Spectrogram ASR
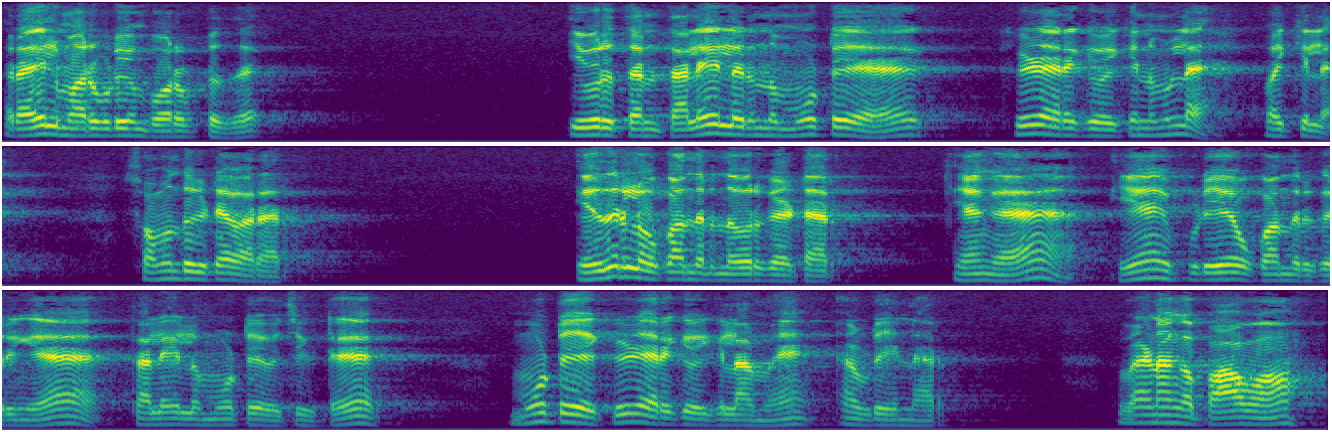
ரயில் மறுபடியும் புறப்பட்டுது. இவர் தன் தலையில் இருந்த மூட்டையை கீழே இறக்கி வைக்கணும்ல? வைக்கல. சுமந்துக்கிட்டே வரார். எதிரில் உட்காந்துருந்தவர் கேட்டார் ஏங்க ஏன் இப்படியே உட்காந்துருக்குறீங்க தலையில் மூட்டையை வச்சுக்கிட்டு. மூட்டையை கீழே இறக்கி வைக்கலாமே அப்படின்னார். வேணாங்க பாவம்.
